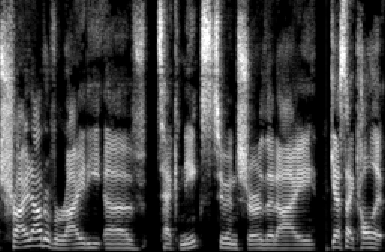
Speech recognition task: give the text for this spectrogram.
tried out a variety of techniques to ensure that I guess I call it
